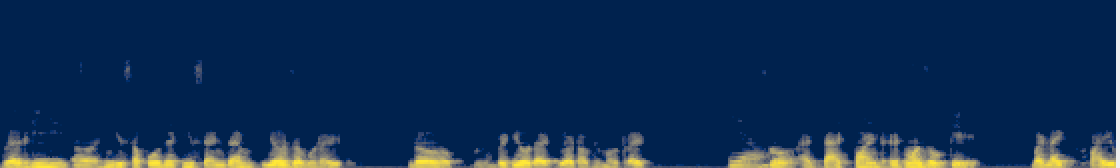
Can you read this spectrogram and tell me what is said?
where he uh, he supposedly sent them years ago, right? The video that we are talking about, right? yeah So at that point, it was okay, but like five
